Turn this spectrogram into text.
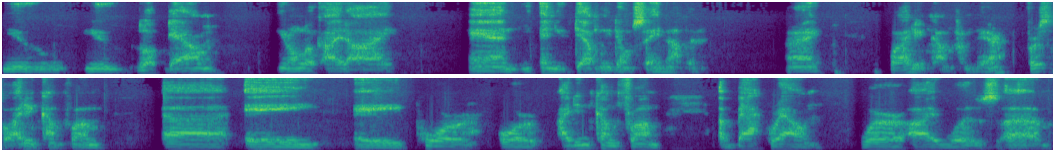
You you look down. You don't look eye to eye, and and you definitely don't say nothing. All right. Well, I didn't come from there. First of all, I didn't come from uh, a a poor or I didn't come from a background where I was um,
